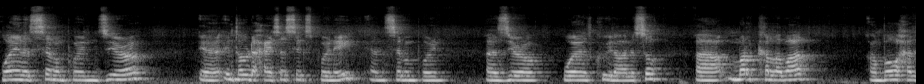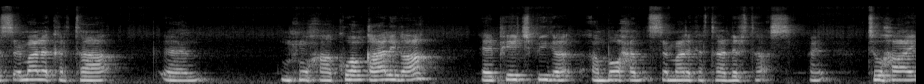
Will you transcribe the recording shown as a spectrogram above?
point zero inta udhexaysa six point eight and seven point zero waa inaad ku ilaaliso. Marka labaad amba waxaad isticmaali kartaa muxuu ahaa kuwan qaaliga ah ee p h p ga amba waxaad isticmaali kartaa dhirtaas too high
